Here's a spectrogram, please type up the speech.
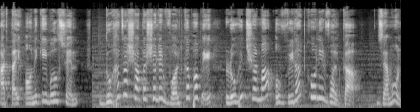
আর তাই অনেকেই বলছেন দু হাজার সাতাশ সালের ওয়ার্ল্ড কাপ হবে রোহিত শর্মা ও বিরাট কোহলির ওয়ার্ল্ড কাপ যেমন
